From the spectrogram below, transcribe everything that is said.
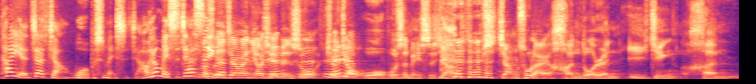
他也在讲我不是美食家，好像美食家是一个。所以将来你要写一本书，就叫我不是美食家，讲出来，很多人已经很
